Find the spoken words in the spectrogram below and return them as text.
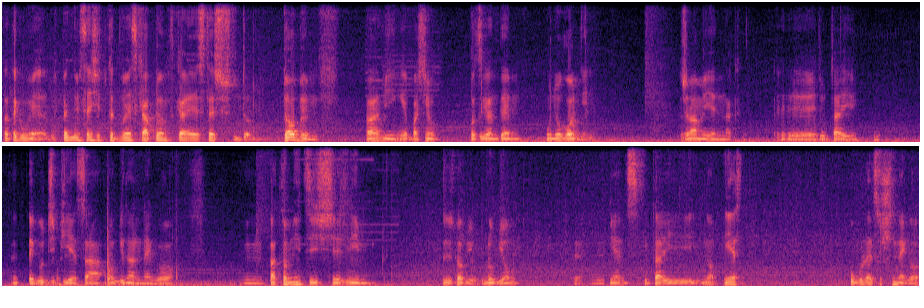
dlatego mówię, w pewnym sensie tutaj 25 jest też do, dobrym farmingiem właśnie pod względem udogodnień. Że mamy jednak yy, tutaj tego GPS-a oryginalnego. Yy, Pracownicy się z nim w lubią, yy, więc tutaj no, jest w ogóle coś innego.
